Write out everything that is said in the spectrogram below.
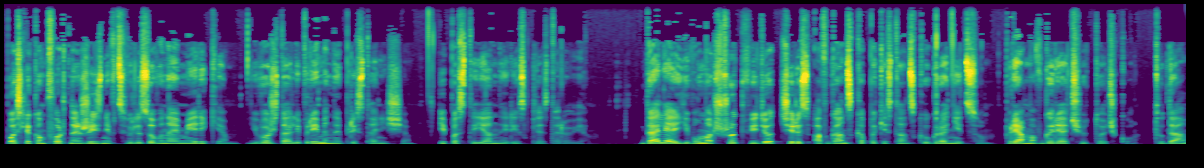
После комфортной жизни в цивилизованной Америке его ждали временные пристанища и постоянный риск для здоровья. Далее его маршрут ведет через афганско-пакистанскую границу, прямо в горячую точку, туда,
